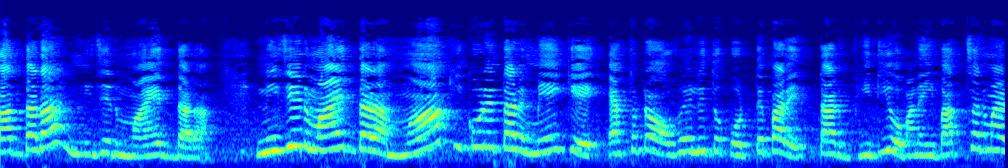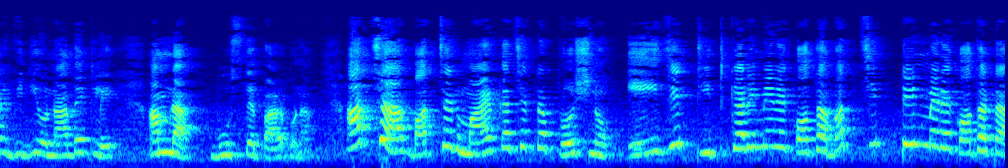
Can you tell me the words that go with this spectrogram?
কার দ্বারা? নিজের মায়ের দ্বারা। নিজের মায়ের দ্বারা মা কি করে তার মেয়েকে এতটা অবহেলিত করতে পারে, তার ভিডিও মানে এই বাচ্চার মায়ের ভিডিও না দেখলে আমরা বুঝতে পারব না। আচ্ছা বাচ্চার মায়ের কাছে একটা প্রশ্ন, এই যে টিটকারি মেরে কথা বা চিপটিন মেরে কথাটা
